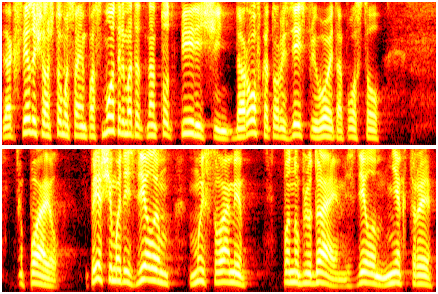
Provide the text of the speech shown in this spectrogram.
Итак, следующее, на что мы с вами посмотрим, это на тот перечень даров, который здесь приводит апостол Павел. Прежде чем мы это сделаем, мы с вами понаблюдаем, сделаем некоторые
